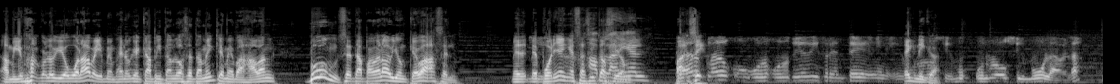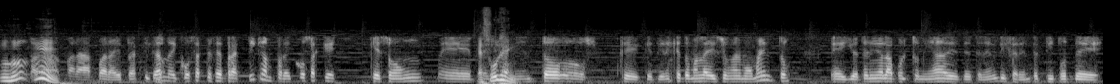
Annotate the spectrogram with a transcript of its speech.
A mí yo me acuerdo que yo volaba y me imagino que el capitán lo hace también, que me bajaban, ¡boom! Se te apagó el avión, ¿qué vas a hacer? Me, ponía en esa situación. Claro, sí. claro, uno, uno tiene diferentes eh, Técnica. Uno, lo simu- uno lo simula, ¿verdad? Ujú, Para, mm. para, para ir practicando. Hay cosas que se practican, pero hay cosas que, que son eh, Que que, que tienes que tomar la decisión al momento. Eh, yo he tenido la oportunidad de, de tener diferentes tipos de,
